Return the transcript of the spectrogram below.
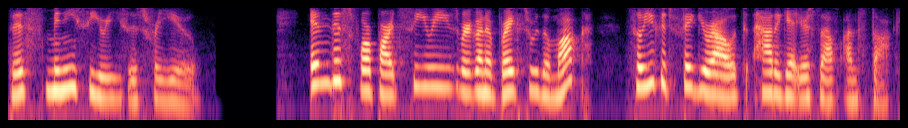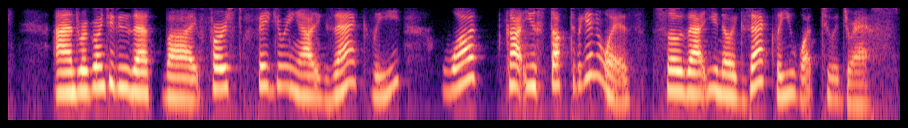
this mini series is for you. In this four part series, we're going to break through the muck so you could figure out how to get yourself unstuck. And we're going to do that by first figuring out exactly what got you stuck to begin with so that you know exactly what to address.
